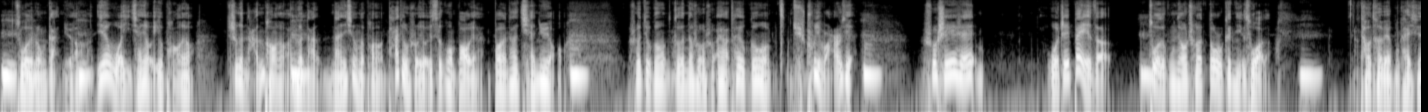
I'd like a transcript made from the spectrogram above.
嗯作的这种感觉啊，嗯。因为我以前有一个朋友。是个男朋友啊，是个嗯。男男性的朋友，他就说有一次跟我抱怨，抱怨他的前女友，嗯。说就跟我跟跟他说说，哎呀，他又跟我去出去玩儿去，嗯。说谁谁谁，我这辈子嗯坐的公交车都是跟你坐的，嗯。他又特别不开心。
